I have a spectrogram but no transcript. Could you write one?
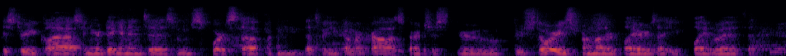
history class and you're digging into some sports stuff and that's what you come across, or it's just through through stories from other players that you've played with. And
